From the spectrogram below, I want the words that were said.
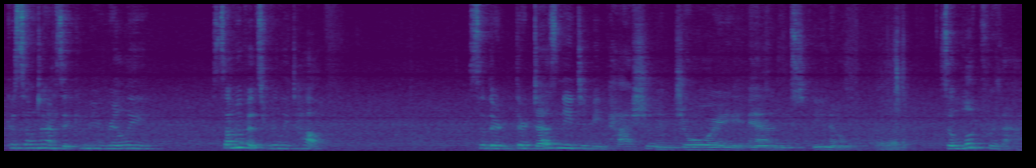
because sometimes it can be really, some of it's really tough. So there, there does need to be passion and joy, and you know, so look for that.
